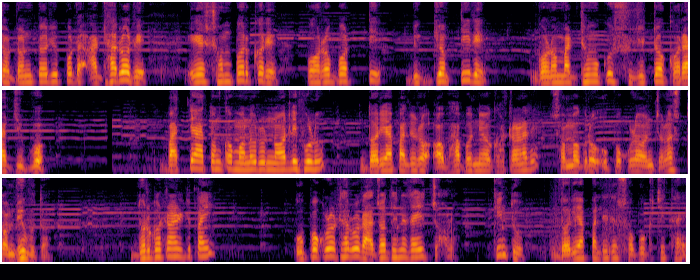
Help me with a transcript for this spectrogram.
ତଦନ୍ତ ରିପୋର୍ଟ ଆଧାରରେ ଏ ସମ୍ପର୍କରେ ପରବର୍ତ୍ତୀ ବିଜ୍ଞପ୍ତିରେ ଗଣମାଧ୍ୟମକୁ ସୂଚିତ କରାଯିବ। ବାତ୍ୟା ଆତଙ୍କ ମନରୁ ନ ଲିଭୁଣୁ ଦରିଆପାଲିର ଅଭାବନୀୟ ଘଟଣାରେ ସମଗ୍ର ଉପକୂଳ ଅଞ୍ଚଳ ସ୍ତମ୍ଭୀଭୂତ। ଦୁର୍ଘଟଣାଟି ପାଇଁ ଉପକୂଳଠାରୁ ରାଜଧାନୀ ଯାଇ ଚହଳ। କିନ୍ତୁ ଦରିଆପାଲିରେ ସବୁ କିଛି ଥାଏ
